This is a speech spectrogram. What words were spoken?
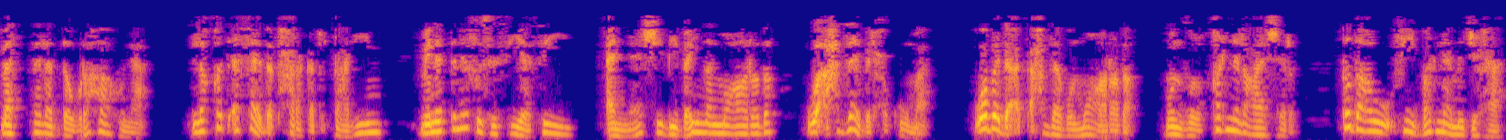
مثلت دورها هنا. لقد أفادت حركة التعليم من التنافس السياسي الناشب بين المعارضة وأحزاب الحكومة وبدأت أحزاب المعارضة منذ القرن العاشر تضع في برنامجها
